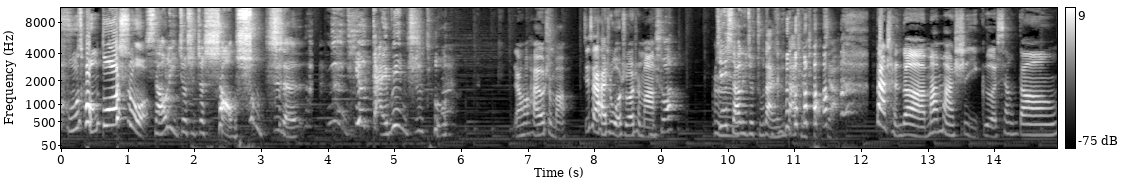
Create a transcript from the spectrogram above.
服从多数。小李就是这少数之人，逆天改命之徒。然后还有什么？接下来还是我说是吗你？说，今天小李就主打跟大臣吵架。大臣的妈妈是一个相当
